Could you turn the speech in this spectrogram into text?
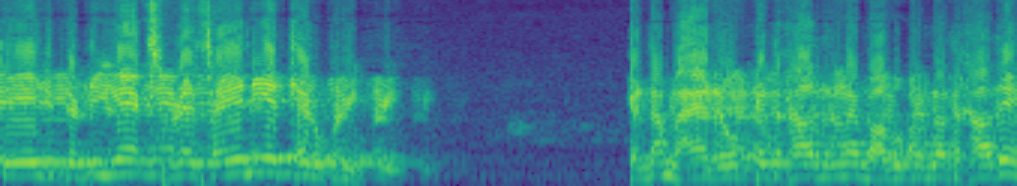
ਤੇਜ਼ ਗੱਡੀ ਹੈ, ਐਕਸਪ੍ਰੈਸ ਹੈ ਨਹੀਂ ਇੱਥੇ ਰੁਕਣੀ। ਕਹਿੰਦਾ, ਮੈਂ ਰੋਕ ਕੇ ਦਿਖਾ ਦਿੰਦਾ, ਬਾਬੂ ਕਹਿੰਦਾ, ਦਿਖਾ ਦੇ।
